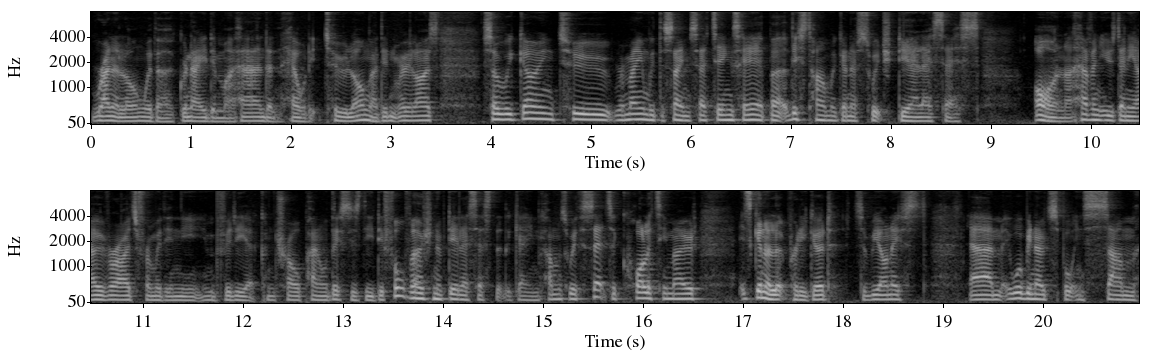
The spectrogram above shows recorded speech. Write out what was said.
ran along with a grenade in my hand and held it too long. I didn't realise. So we're going to remain with the same settings here, but this time we're going to switch DLSS on. I haven't used any overrides from within the NVIDIA control panel. This is the default version of DLSS that the game comes with. Set to quality mode. It's going to look pretty good, to be honest. Um, it will be noticeable in some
